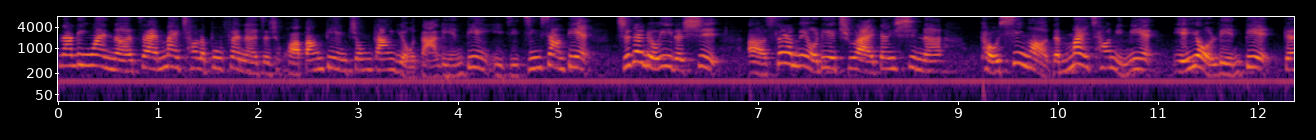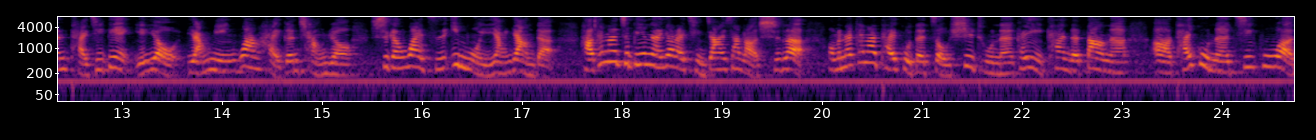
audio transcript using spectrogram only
那另外呢，在卖超的部分呢，则是华邦电、中钢、友达、联电以及金相电。值得留意的是，呃，虽然没有列出来，但是呢。投信哦的卖超里面也有联电跟台积电，也有阳明、万海跟长荣，是跟外资一模一样样的。好，看到这边呢，要来请教一下老师了。我们来看到台股的走势图呢，可以看得到呢，呃，台股呢几乎啊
